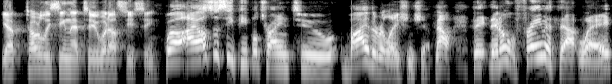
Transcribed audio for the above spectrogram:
yep, totally seen that too. What else do you see? Well, I also see people trying to buy the relationship. Now, they, they don't frame it that way,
